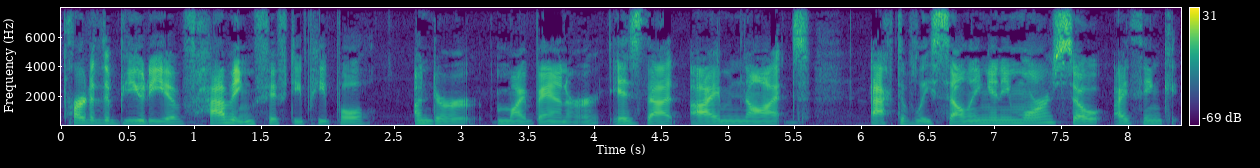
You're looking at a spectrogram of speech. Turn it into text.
part of the beauty of having 50 people under my banner is that I'm not actively selling anymore. So I think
